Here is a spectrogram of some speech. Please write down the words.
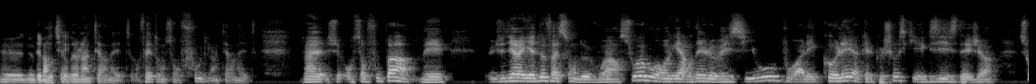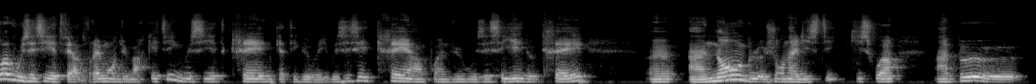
euh, de partir de l'Internet. En fait, on s'en fout de l'Internet. Enfin, on s'en fout pas, mais je dirais, il y a deux façons de voir. Soit vous regardez le SEO pour aller coller à quelque chose qui existe déjà. Soit vous essayez de faire vraiment du marketing, vous essayez de créer une catégorie, vous essayez de créer un point de vue, vous essayez de créer euh, un angle journalistique qui soit un peu, euh,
